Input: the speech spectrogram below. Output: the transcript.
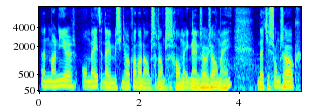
een manier om mee te nemen. Misschien ook wel naar de Amsterdamse school, maar ik neem sowieso mee. Dat je soms ook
